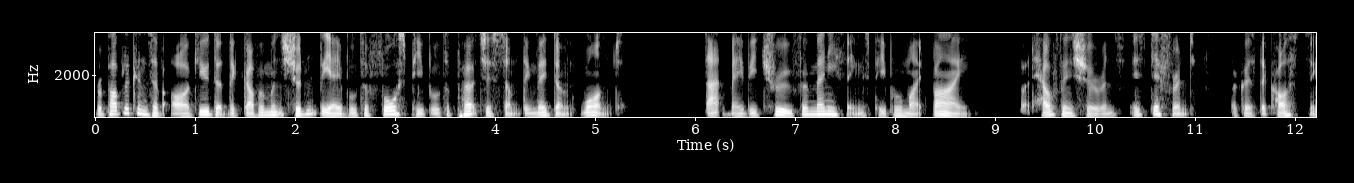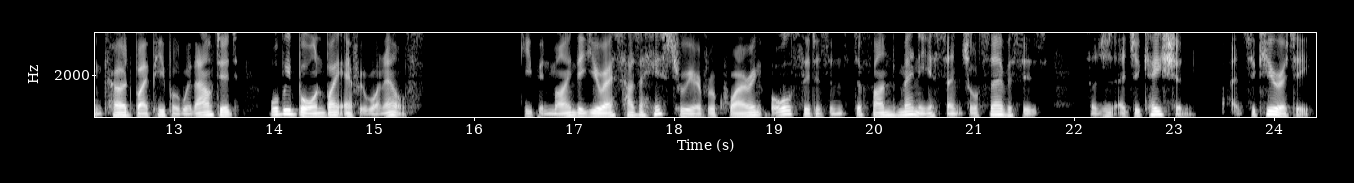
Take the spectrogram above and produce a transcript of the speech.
Republicans have argued that the government shouldn't be able to force people to purchase something they don't want. That may be true for many things people might buy, but health insurance is different because the costs incurred by people without it will be borne by everyone else. Keep in mind the US has a history of requiring all citizens to fund many essential services, such as education and security.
